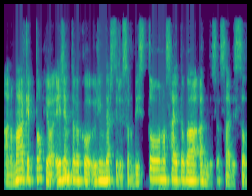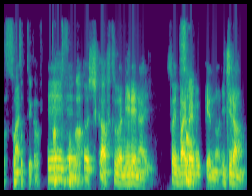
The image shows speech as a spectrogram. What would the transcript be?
あの、マーケット、要はエージェントがこう売りに出してるそのリストのサイトがあるんですよ。サービスソソフトっていうか、エプラッージェントフォームが。トしか普通は見れない。そういう売買物件の一覧。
